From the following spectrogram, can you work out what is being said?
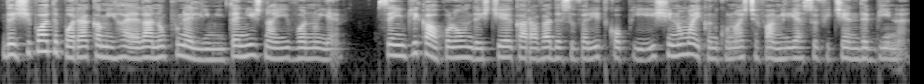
Deși poate părea că Mihaela nu pune limite, nici naivă nu e. Se implică acolo unde știe că ar avea de suferit copiii și numai când cunoaște familia suficient de bine.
